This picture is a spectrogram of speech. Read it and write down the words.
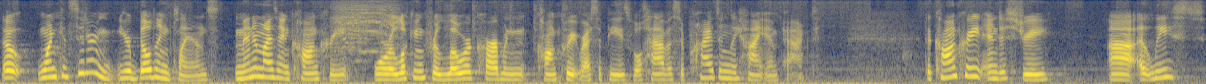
So when considering your building plans, minimizing concrete or looking for lower carbon concrete recipes will have a surprisingly high impact. The concrete industry, uh, at least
